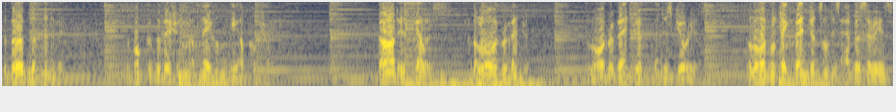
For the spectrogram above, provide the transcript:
The Burden of Nineveh, the book of the vision of Nahum the Elkoshite. God is jealous, and the Lord revengeth. The Lord revengeth and is furious. The Lord will take vengeance on his adversaries,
